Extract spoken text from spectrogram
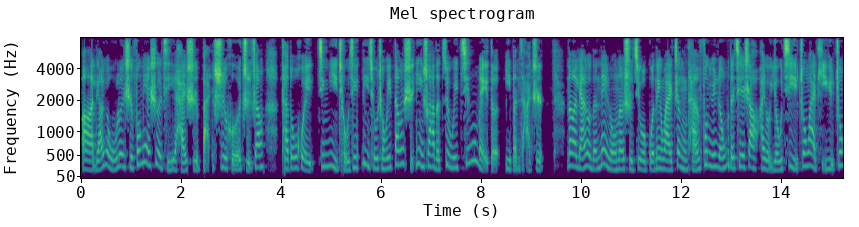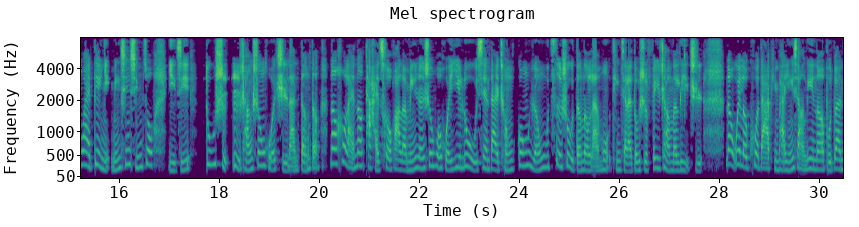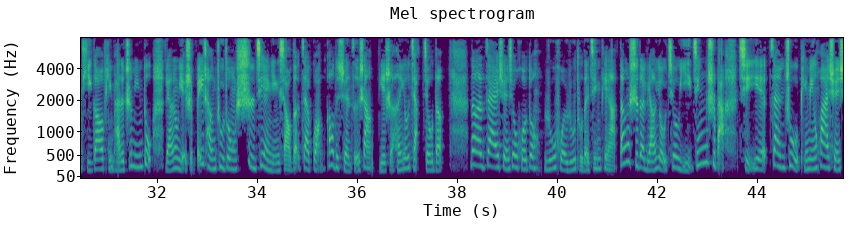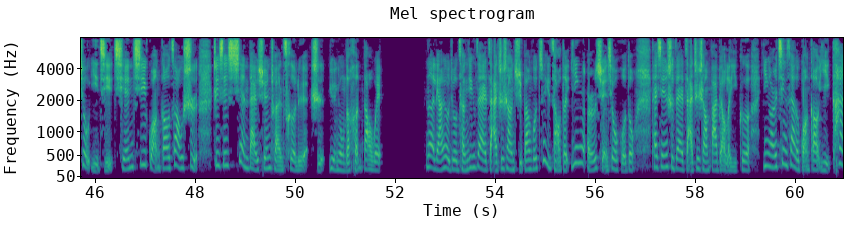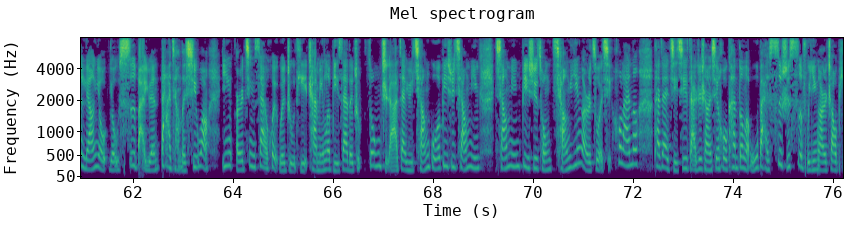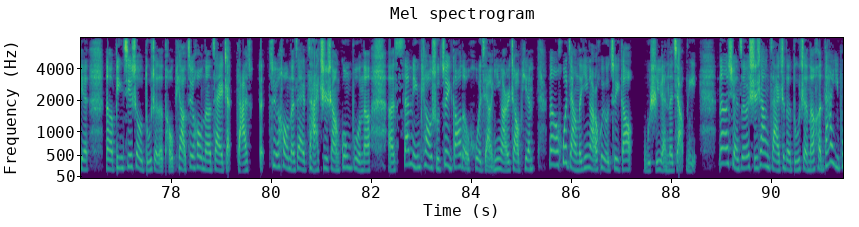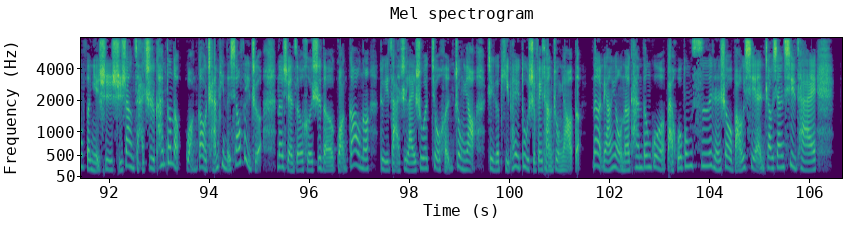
啊，良友无论是封面设计还是版式和纸张，它都会精益求精，力求成为当时印刷的最为精美的一本杂志。那良友的内容呢，是就国内外政坛风云人物的介绍，还有游记、中外体育、中外电影、明星行踪以及。都市日常生活指南等等。那后来呢？他还策划了名人生活回忆录、现代成功人物自述等等栏目，听起来都是非常的励志。那为了扩大品牌影响力呢，不断提高品牌的知名度，梁勇也是非常注重事件营销的，在广告的选择上也是很有讲究的。那在选秀活动如火如荼的今天啊，当时的梁友就已经是把企业赞助、平民化选秀以及前期广告造。势这些现代宣传策略是运用的很到位。那梁友就曾经在杂志上举办过最早的婴儿选秀活动。他先是在杂志上发表了一个婴儿竞赛的广告，以“看梁友有四百元大奖的希望”婴儿竞赛会为主题，阐明了比赛的主宗旨啊，在于强国必须强民，强民必须从强婴儿做起。后来呢，他在几期杂志上先后刊登了五百四十四幅婴儿照片，那并接受读者的投票。最后呢，在杂杂呃，最后呢，在杂志上公布呢，呃。三名票数最高的获奖婴儿照片，那获奖的婴儿会有最高五十元的奖励。那选择时尚杂志的读者呢，很大一部分也是时尚杂志刊登的广告产品的消费者。那选择合适的广告呢，对于杂志来说就很重要，这个匹配度是非常重要的。那良友呢，刊登过百货公司、人寿保险、照相器材。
